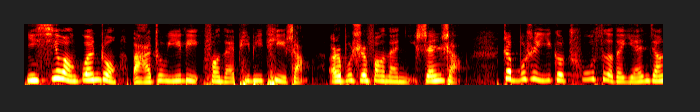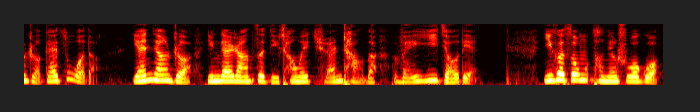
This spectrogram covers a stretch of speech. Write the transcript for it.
你希望观众把注意力放在 PPT 上，而不是放在你身上。这不是一个出色的演讲者该做的。演讲者应该让自己成为全场的唯一焦点。尼克松曾经说过。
